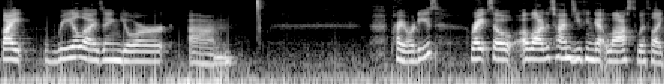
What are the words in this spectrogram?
by realizing your um, priorities, right? So a lot of times you can get lost with like,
